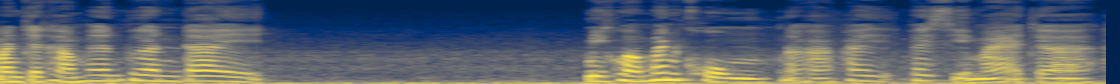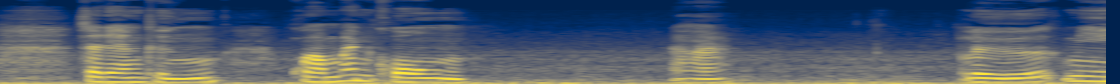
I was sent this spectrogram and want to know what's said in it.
มันจะทำให้เพื่อนได้ มีความมั่นคงนะคะไพ่ไพ่สีไม้อาจจะแสดงถึงความมั่นคงนะคะหรือมี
